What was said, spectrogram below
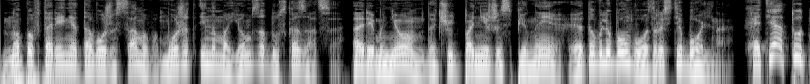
Но повторение того же самого может и на моем заду сказаться. А ремнем, да чуть пониже спины, это в любом возрасте больно. Хотя тут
